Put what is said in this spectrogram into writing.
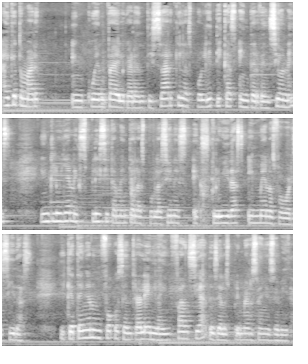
hay que tomar en cuenta el garantizar que las políticas e intervenciones incluyan explícitamente a las poblaciones excluidas y menos favorecidas y que tengan un foco central en la infancia desde los primeros años de vida.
